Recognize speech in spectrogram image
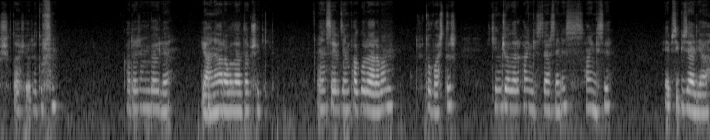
Işık da şöyle dursun. Garajım böyle. Yani arabalarda bu şekilde. En sevdiğim Pagora arabam şu Tofaş'tır. İkinci olarak hangisi derseniz hangisi? Hepsi güzel ya.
